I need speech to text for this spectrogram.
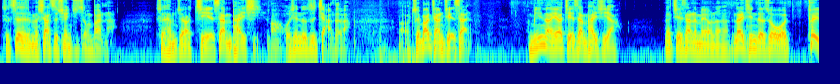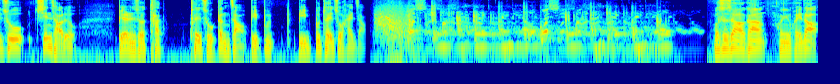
说这是什么？下次选举怎么办呢？所以他们就要解散派系啊！我现在都是假的了啊，嘴巴讲解散，民进党也要解散派系啊。那解散了没有呢？赖清德说：“我退出新潮流。”别人说他退出更糟，比不比不退出还糟。我是赵少康，欢迎回到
